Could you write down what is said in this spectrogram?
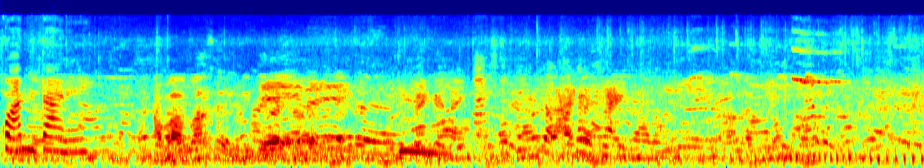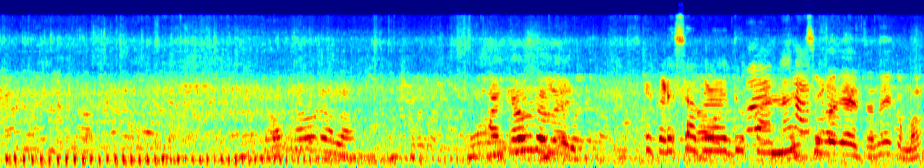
कोणता रे हा बा. हा, केवढ्याला आहे? तिकडे सगळं दुकानच तुला आहे घ्यायचं नाही का मग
